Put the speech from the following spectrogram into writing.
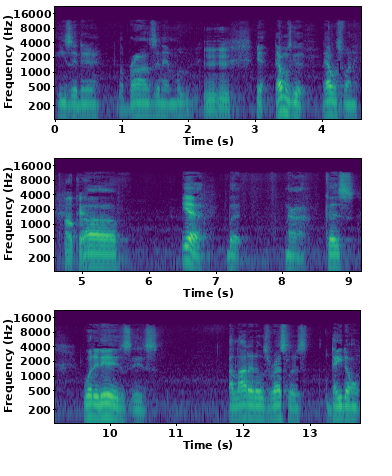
He's in there. LeBron's in that movie. hmm Yeah, that one's good. That was funny. Okay. Uh, yeah, but nah, because what it is is a lot of those wrestlers they don't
